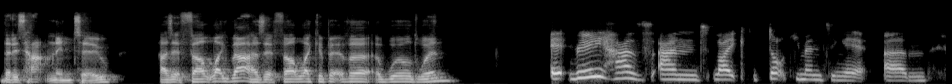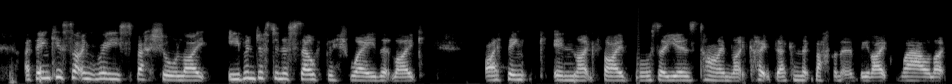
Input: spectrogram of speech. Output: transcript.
that it's happening to, has it felt like that? Has it felt like a bit of a, a whirlwind? It really has, and like documenting it, um, I think is something really special. Like even just in a selfish way, that like I think in like five or so years time, like hopefully I can look back on it and be like, wow, like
